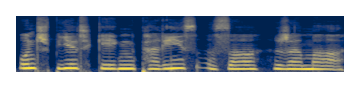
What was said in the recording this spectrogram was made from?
und spielt gegen Paris Saint-Germain.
